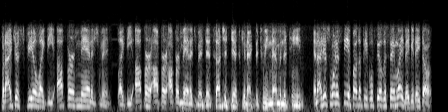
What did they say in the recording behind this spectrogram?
But I just feel like the upper management, like the upper, upper, upper management, there's such a disconnect between them and the team. And I just want to see if other people feel the same way. Maybe they don't.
